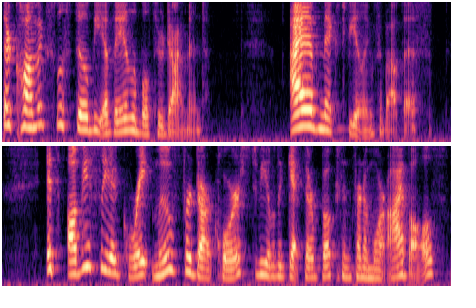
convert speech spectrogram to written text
their comics will still be available through Diamond. I have mixed feelings about this. It's obviously a great move for Dark Horse to be able to get their books in front of more eyeballs.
